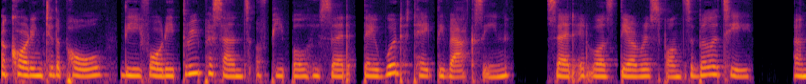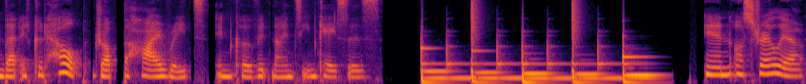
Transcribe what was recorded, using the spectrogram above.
According to the poll, the 43% of people who said they would take the vaccine said it was their responsibility, and that it could help drop the high rates in COVID 19 cases. In Australia,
